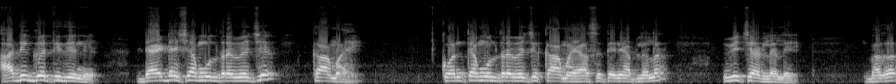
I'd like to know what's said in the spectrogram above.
अधिक गती देणे डायडॅश या मूलद्रव्याचे काम आहे. कोणत्या मूलद्रव्याचे काम आहे असं त्याने आपल्याला विचारलेलं आहे. बघा.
